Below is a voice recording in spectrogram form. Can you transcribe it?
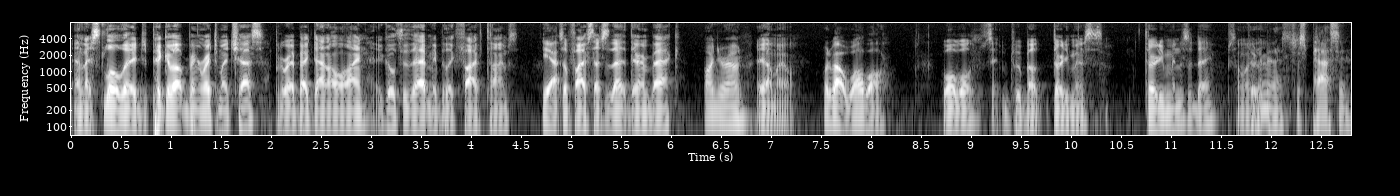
and I slowly I just pick it up, bring it right to my chest, put it right back down on the line. I go through that maybe like five times. Yeah. So five sets of that there and back. on your own. Yeah, on my own. What about wall ball? Wall ball do about thirty minutes, thirty minutes a day, something 30 like that. minutes, just passing.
